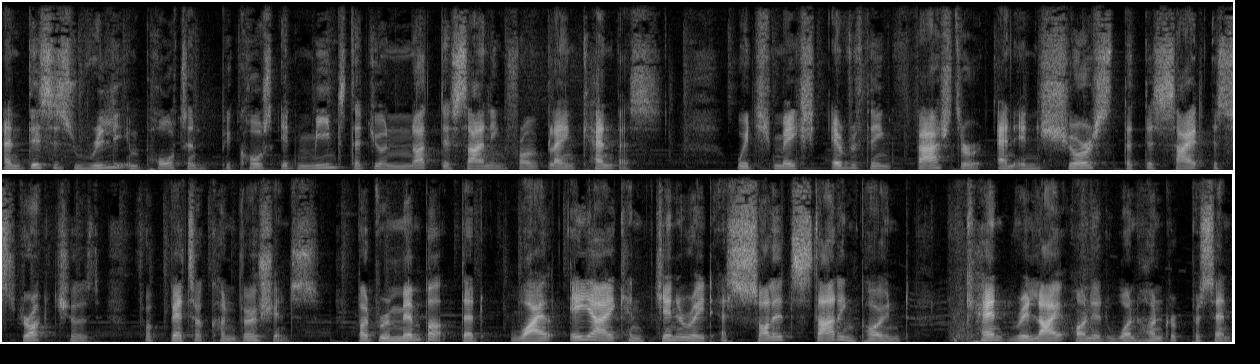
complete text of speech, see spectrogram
And this is really important because it means that you're not designing from a blank canvas, which makes everything faster and ensures that the site is structured for better conversions. But remember that while AI can generate a solid starting point, you can't rely on it 100%.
